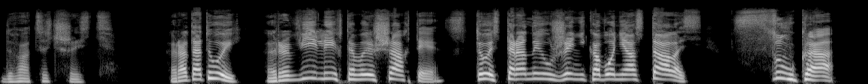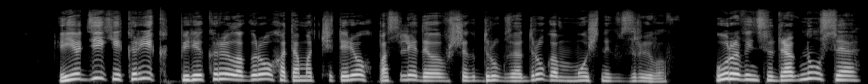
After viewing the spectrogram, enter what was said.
двадцать шесть». «Рататуй! Рви лифтовые шахты! С той стороны уже никого не осталось! Сука!» Ее дикий крик перекрыло грохотом от четырех последовавших друг за другом мощных взрывов. Уровень содрогнулся,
